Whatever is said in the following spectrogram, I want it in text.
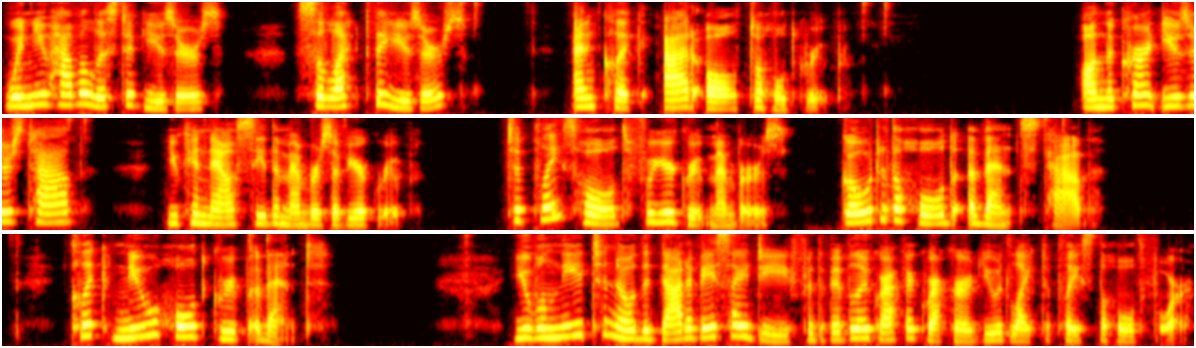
When you have a list of users, select the users and click Add All to Hold Group. On the Current Users tab, you can now see the members of your group. To place holds for your group members, go to the Hold Events tab. Click New Hold Group Event. You will need to know the database ID for the bibliographic record you would like to place the hold for.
